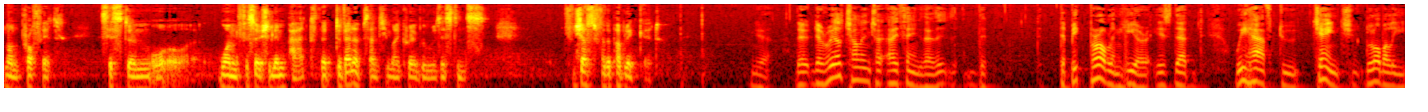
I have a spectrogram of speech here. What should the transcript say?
non-profit system or one for social impact that develops antimicrobial resistance just for the public good. Yeah, the the real challenge, I think, that the the big problem here is that we have to change globally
